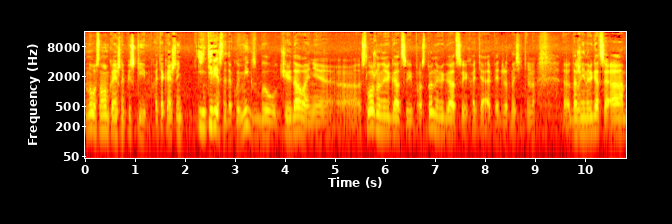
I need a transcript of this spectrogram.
ну, в основном, конечно, пески. Хотя, конечно, интересный такой микс был, чередование э, сложной навигации, простой навигации, хотя, опять же, относительно, э, даже не навигация, а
